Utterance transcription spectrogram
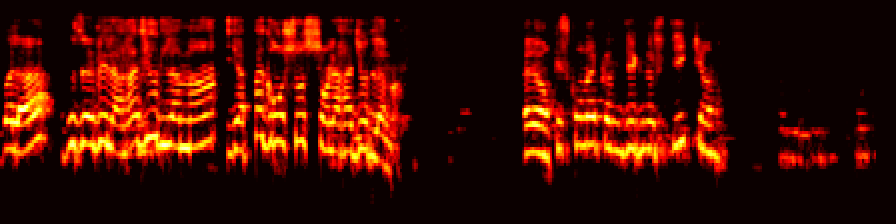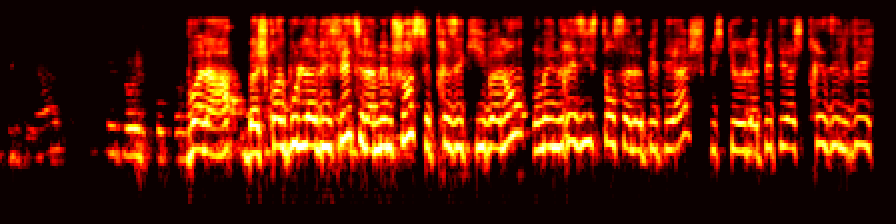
Voilà, vous avez la radio de la main. Il n'y a pas grand-chose sur la radio de la main. Alors, qu'est-ce qu'on a comme diagnostic? Voilà, bah, je crois que vous l'avez fait, c'est la même chose, c'est très équivalent. On a une résistance à la PTH, puisque la PTH très élevée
